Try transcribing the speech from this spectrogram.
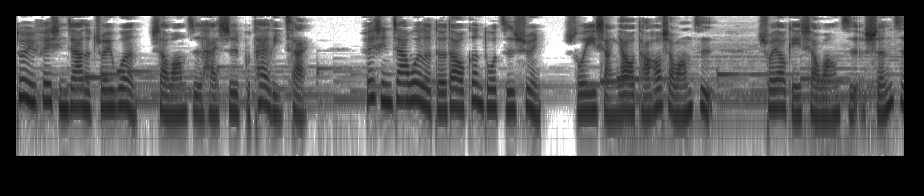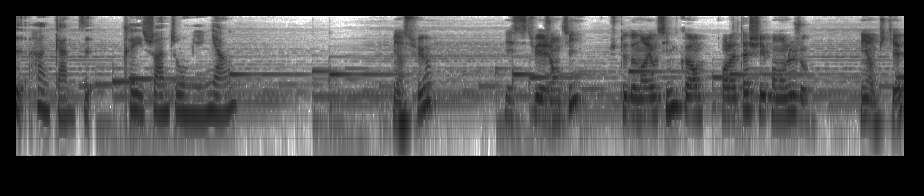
对于飞行家的追问，小王子还是不太理睬。飞行家为了得到更多资讯，所以想要讨好小王子，说要给小王子绳子和杆子，可以拴住绵羊。 Bien sûr. Et si tu es gentil, je te donnerai aussi une corde pour l'attacher pendant le jour. Et un piquet.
